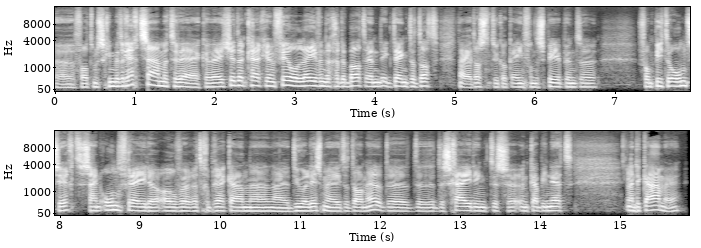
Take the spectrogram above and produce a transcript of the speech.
uh, valt misschien met recht samen te werken, weet je. Dan krijg je een veel levendiger debat. En ik denk dat dat, nou ja, dat is natuurlijk ook een van de speerpunten van Pieter Omtzigt. Zijn onvrede over het gebrek aan, uh, nou ja, dualisme heet het dan, hè. De, de, de scheiding tussen een kabinet en de Kamer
